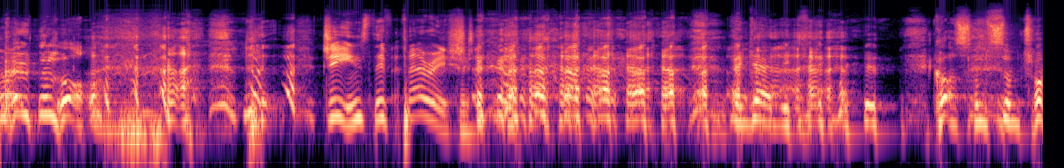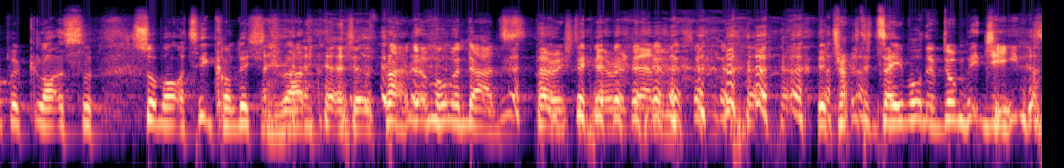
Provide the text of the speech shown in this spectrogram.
Know the law. Jeans, they've perished. Again, got some subtropical, like sub- subarctic conditions around, around her mum and dad's. perished a pair of denims. They trashed the table, they've done me jeans.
